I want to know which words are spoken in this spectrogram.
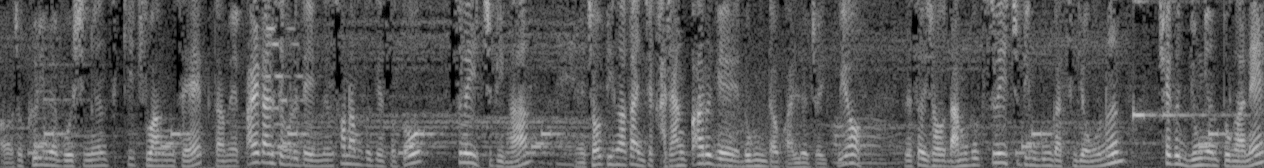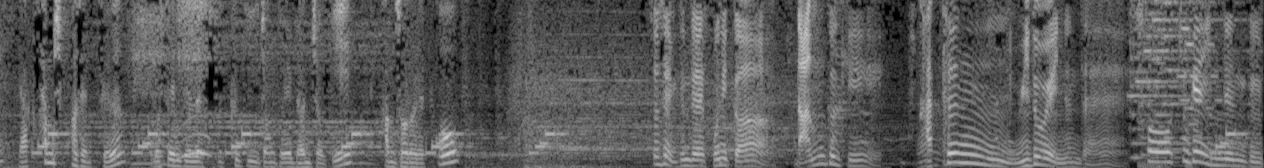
어, 저 그림에 보시는 특히 주황색 그다음에 빨간색으로 되어 있는 서남극에서도 스웨이츠 빙하? 예, 저 빙하가 이제 가장 빠르게 녹는다고 알려져 있고요. 그래서 저 남극 스웨이츠 빙하 같은 경우는 최근 6년 동안에 약 30% 로스앤젤레스 크기 정도의 면적이 감소를 했고 선생님, 근데 보니까 남극이 같은 위도에 있는데 서쪽에 있는 그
